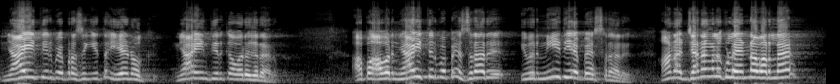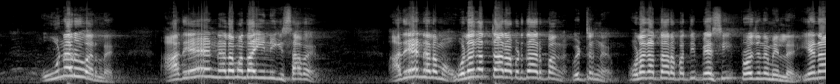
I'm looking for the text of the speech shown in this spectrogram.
நியாய தீர்ப்பை பிரசங்கித்த ஏனோக்கு நியாயம் தீர்க்க வருகிறார். அப்போ அவர் நியாய தீர்ப்பை பேசுகிறாரு இவர் நீதியை பேசுகிறாரு ஆனால் ஜனங்களுக்குள்ள என்ன வரல? உணர்வு வரல. அதே நிலமை தான் இன்னைக்கு சபை. அதே நிலமை. உலகத்தார் அப்படி தான் இருப்பாங்க. விட்டுருங்க. உலகத்தாரை பற்றி பேசி பிரயோஜனம் இல்லை. ஏன்னா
